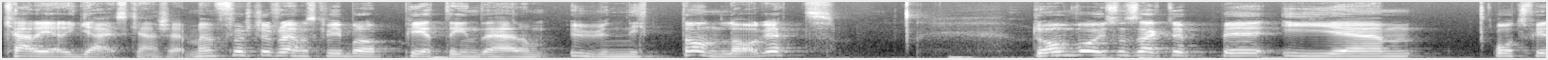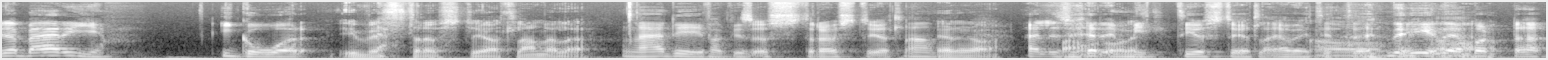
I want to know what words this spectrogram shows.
karriär i Gais kanske. Men först och främst ska vi bara peta in det här om U19-laget. De var ju som sagt uppe i eh, Åtvidaberg igår. I västra Östergötland eller? Nej, det är faktiskt östra Östergötland. Är det då? Eller så Fan, är det vad mitt i Östergötland, jag vet Ja. inte. Det är där borta.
